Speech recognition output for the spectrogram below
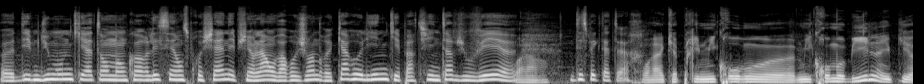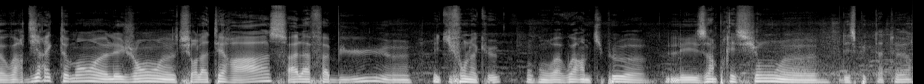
euh, du monde qui attend encore les séances prochaines. Et puis là, on va rejoindre Caroline qui est partie interviewer des spectateurs. qui a pris le micro, micro mobile et qui va voir directement les gens sur la terrasse, à la Fabu, et qui font la queue. Donc on va voir un petit peu les impressions des spectateurs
